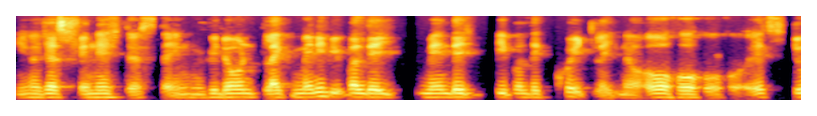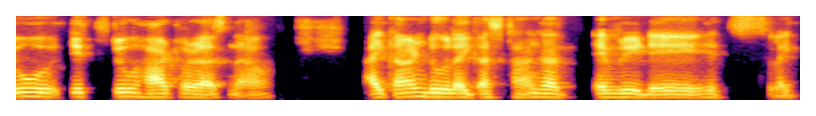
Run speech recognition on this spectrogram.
you know just finish this thing. We don't like many people they many people they quit like know oh ho ho ho it's too it's too hard for us now I can't do like Ashtanga every day. It's like,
